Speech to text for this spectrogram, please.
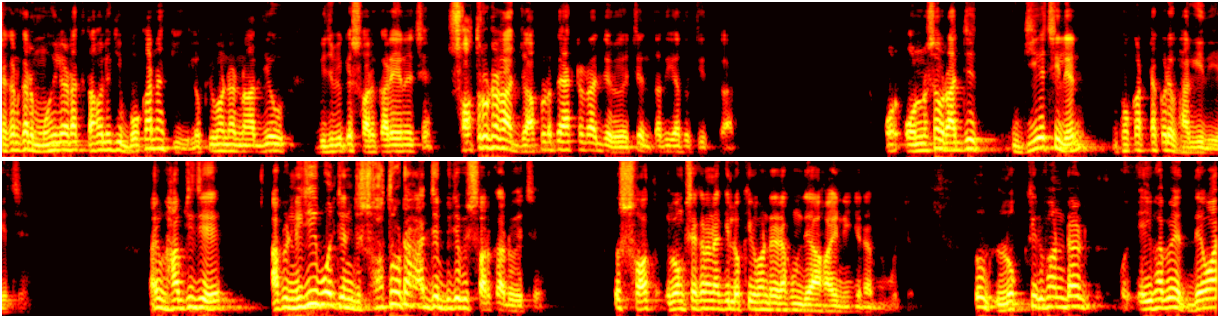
সেখানকার মহিলারা তাহলে কি বোকা নাকি? লক্ষ্মীর ভান্ডার না দিয়েও বিজেপিকে সরকারে এনেছে? সতেরোটা রাজ্য, আপনারা তো একটা রাজ্যে রয়েছেন তাদের এত চিৎকার। অন্য সব রাজ্যে গিয়েছিলেন ভোকারটা করে ভাগিয়ে দিয়েছে। আমি ভাবছি যে, আপনি নিজেই বলছেন যে সতেরোটা রাজ্যে বিজেপির সরকার রয়েছে। তো সৎ এবং সেখানে নাকি লক্ষ্মীর ভান্ডার এরকম দেওয়া হয়নি, যেটা আপনি বলছেন। তো লক্ষ্মীর ভান্ডার এইভাবে দেওয়া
